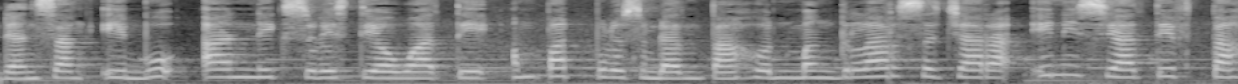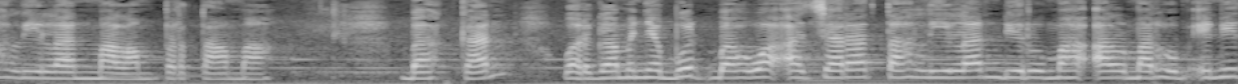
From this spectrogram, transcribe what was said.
dan sang ibu Anik Sulistiawati 49 tahun menggelar secara inisiatif tahlilan malam pertama. Bahkan, warga menyebut bahwa acara tahlilan di rumah almarhum ini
